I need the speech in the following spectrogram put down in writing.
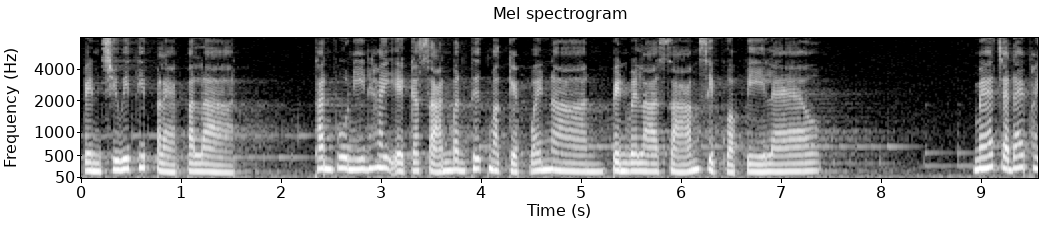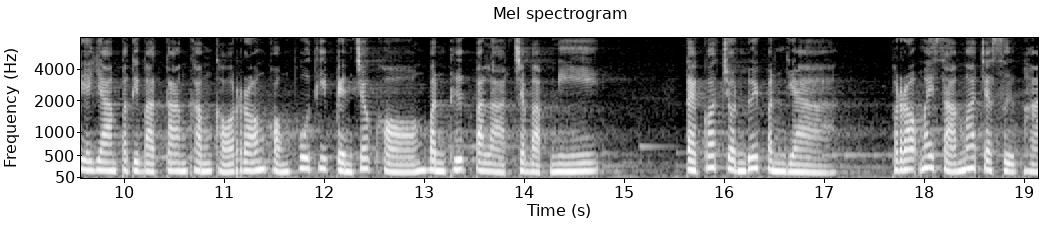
เป็นชีวิตที่แปลกประหลาด ท่านผู้นี้ให้เอกสารบันทึกมาเก็บไว้นาน เป็นเวลาสามสิบกว่าปีแล้วแม้จะได้พยายามปฏิบัติตามคำขอร้องของผู้ที่เป็นเจ้าของบันทึกประหลาดฉบับนี้ แต่ก็จนด้วยปัญญา เพราะไม่สามารถจะสืบหา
